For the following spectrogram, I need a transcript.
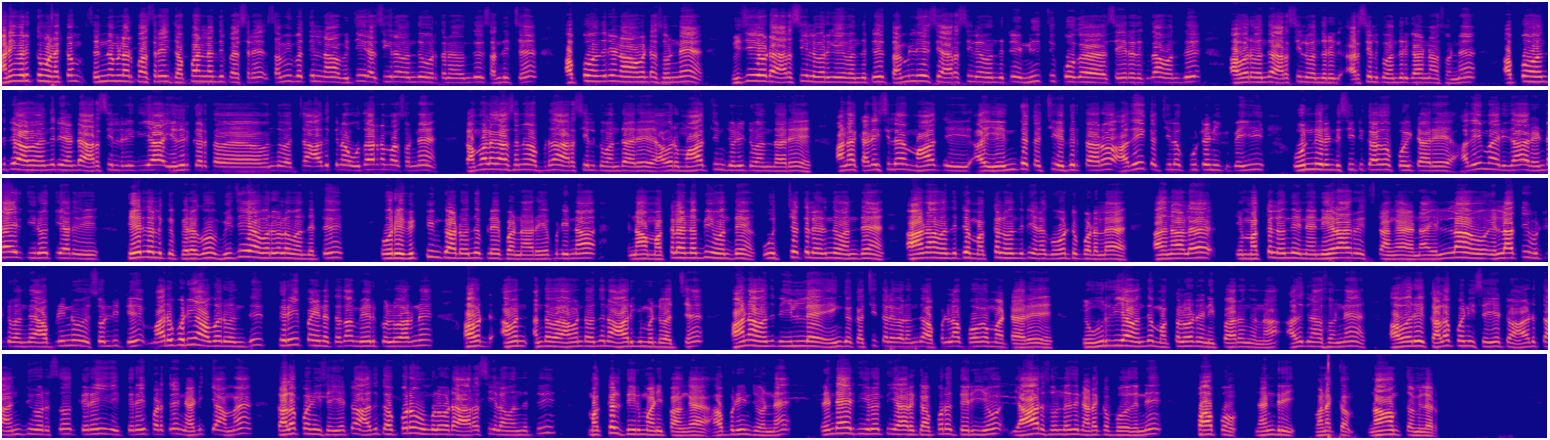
அனைவருக்கும் வணக்கம். செந்தமிழர் பாசறை ஜப்பான்லேருந்து பேசுகிறேன் சமீபத்தில் நான் விஜய் ரசிகரை வந்து ஒருத்தனை வந்து சந்தித்தேன் அப்போ வந்துட்டு நான் அவன்கிட்ட சொன்னேன் விஜயோட அரசியல் வருகையை வந்துட்டு தமிழ் தேசிய அரசியலை வந்துட்டு நீத்து போக செய்கிறதுக்கு தான் வந்து அவர் வந்து அரசியல் வந்திரு அரசியலுக்கு வந்திருக்காருன்னு நான் சொன்னேன். அப்போ வந்துட்டு அவன் வந்துட்டு என்கிட்ட அரசியல் ரீதியாக எதிர்கருத்தை வந்து வச்சான். அதுக்கு நான் உதாரணமாக சொன்னேன் கமலஹாசனும் அப்படிதான் அரசியலுக்கு வந்தாரு. அவர் மாச்சுன்னு சொல்லிட்டு வந்தாரு. ஆனா கடைசியில மாத்தி எந்த கட்சி எதிர்த்தாரோ அதே கட்சியில கூட்டணிக்கு போய் ஒன்னு ரெண்டு சீட்டுக்காக போயிட்டாரு. அதே மாதிரிதான் ரெண்டாயிரத்தி இருபத்தி ஆறு தேர்தலுக்கு பிறகும் விஜய் அவர்களும் வந்துட்டு ஒரு விக்டிம் கார்டு வந்து ப்ளே பண்ணாரு. எப்படின்னா நான் மக்களை நம்பி வந்தேன் உச்சத்துல இருந்து வந்தேன். ஆனா வந்துட்டு மக்கள் வந்துட்டு எனக்கு ஓட்டு போடல. அதனால என் மக்கள் வந்து என்னை நிராகரிச்சிட்டாங்க. நான் எல்லாம் எல்லாத்தையும் விட்டுட்டு வந்தேன் அப்படின்னு சொல்லிட்டு மறுபடியும் அவர் வந்து திரைப்பயணத்தை தான் மேற்கொள்வார்னு அவர் அவன் அந்த அவன்கிட்ட வந்து நான் ஆர்குமெண்ட் வச்சேன். ஆனால் வந்துட்டு இல்லை எங்கள் கட்சி தலைவர் வந்து அப்படிலாம் போக மாட்டார். உறுதியாக வந்து மக்களோட நிற்பாருன்னு சொன்னால் அதுக்கு நான் சொன்னேன். அவர் களப்பணி செய்யட்டும். அடுத்த அஞ்சு வருஷம் திரை திரைப்படத்திலே நடிக்காமல் களப்பணி செய்யட்டும். அதுக்கப்புறம் உங்களோட அரசியலை வந்துட்டு மக்கள் தீர்மானிப்பாங்க. அப்படின்னு சொன்னேன். ரெண்டாயிரத்தி இருபத்தி ஆறுக்கு அப்புறம் தெரியும் யார் சொன்னது நடக்க போகுதுன்னு. பார்ப்போம். நன்றி. வணக்கம். நாம் தமிழர்.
